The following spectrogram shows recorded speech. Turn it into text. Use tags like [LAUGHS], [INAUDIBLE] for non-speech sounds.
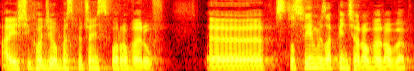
A jeśli chodzi o bezpieczeństwo rowerów, e, stosujemy zapięcia rowerowe.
